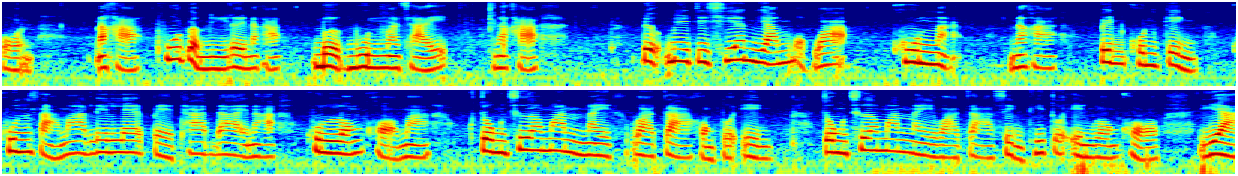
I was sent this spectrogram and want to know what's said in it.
ก่อนนะคะ พูดแบบนี้เลยนะคะ เบิกบุญมาใช้นะคะเดอะเมจิเชียนย้ำบอกว่าคุณน่ะนะคะ เป็นคนเก่ง คุณสามารถเล่นแร่แปรธาตุได้นะคะ คุณร้องขอมา จงเชื่อมั่นในวาจาของตัวเอง จงเชื่อมั่นในวาจาสิ่งที่ตัวเองร้องขอ อย่า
